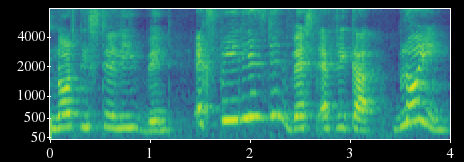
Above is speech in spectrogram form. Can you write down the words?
northeasterly wind experienced in West Africa, blowing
